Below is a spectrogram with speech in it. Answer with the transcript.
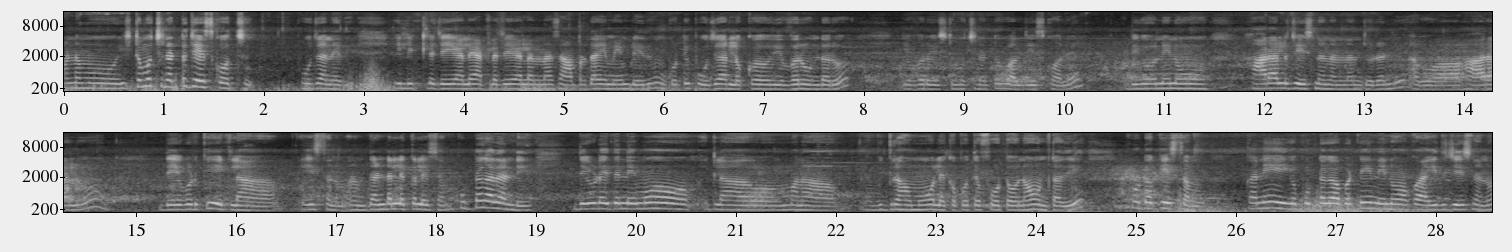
మనము ఇష్టం వచ్చినట్టు చేసుకోవచ్చు పూజ అనేది. వీళ్ళు ఇట్లా చేయాలి అట్లా చేయాలన్న సాంప్రదాయం ఏం లేదు. ఇంకోటి పూజారులు ఒక్క ఎవరు ఉండరు. ఎవరు ఇష్టం వచ్చినట్టు వాళ్ళు చేసుకోవాలి. ఇదిగో నేను హారాలు చేసినాను అన్నాను చూడండి. అవి ఆ హారాలు దేవుడికి ఇట్లా వేస్తాను. మనం దండలు లెక్కలు వేసాం పుట్ట కదండి. దేవుడు అయితేనేమో ఇట్లా మన విగ్రహమో లేకపోతే ఫోటోనో ఉంటుంది. ఫోటోకి వేస్తాము. కానీ ఇక పుట్ట కాబట్టి నేను ఒక ఐదు చేసినాను.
